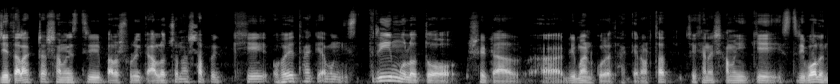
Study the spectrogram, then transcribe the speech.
যে তালাকটা স্বামী স্ত্রীর পারস্পরিক আলোচনা সাপেক্ষে হয়ে থাকে এবং স্ত্রী মূলত সেটার ডিমান্ড করে থাকেন। অর্থাৎ যেখানে স্বামীকে স্ত্রী বলেন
